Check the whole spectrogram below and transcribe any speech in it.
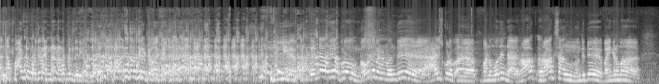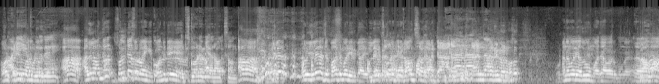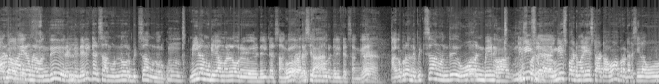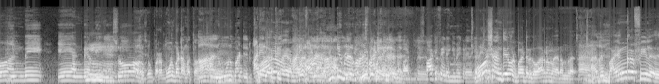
அந்த பாட்டு முடிச்சுட்டு என்ன துரத்தி துரத்தி விட்டுவாங்க டெல்லியில ரெண்டாவது அப்புறம் கௌதம் மேனன் வந்து ஹாரிஸ் கூட பண்ணும்போது இந்த ராக் ராக் சாங் வந்துட்டு பயங்கரமா ஒரு பெரிய பாட்டு அதுல வந்து சொல்லிட்டே சொல்லுவாங்க வந்துட்டு இட்ஸ் கோன பி ஒரு இளையராஜா பாட்டு மாதிரி இருக்கா இல்ல it's gonna be rock song. அந்த மாதிரி அதுவும் மஜாவா இருக்கும் ஆயிரம்ல வந்து ரெண்டு டெலிட்டட் சாங் ஒன்னு ஒரு பிட் சாங் ஒன்னு இருக்கும். மீள முடியாமல்னு ஒரு டெலிட்டட் சாங் ரகசியம்னு ஒரு டெலிட்டட் சாங் அதுக்கப்புறம் அந்த பிட் சாங் வந்து ஓ அன்பேன்னு இங்கிலீஷ்ல இங்கிலீஷ் பாட்டு மாதிரியே ஸ்டார்ட் ஆகும். அப்புறம் கடைசியில ஓ அன்பே ஏ அன்பே அப்படின்னு ஸ்லோவா சூப்பரா மூணு பாட்டா மொத்தம். அதுல மூணு பாட்டு இருக்கு. யூடியூப்ல இருக்கும் ஆனா ஸ்பாட்டிஃபைல இருக்காது ஸ்பாட்டிஃபைல எங்கேயுமே கிடையாது. ஓஷாந்தின்னு ஒரு பாட்டு இருக்கு வாரணமாயிரம்ல அது பயங்கர ஃபீல் அது.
